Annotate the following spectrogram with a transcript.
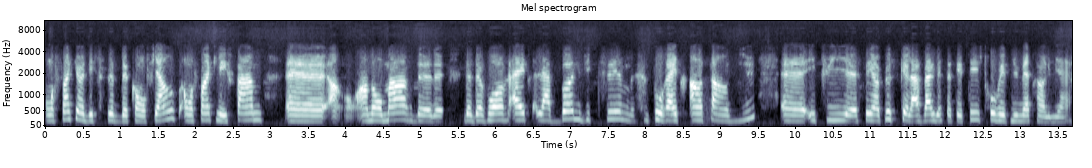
On sent qu'il y a un déficit de confiance. On sent que les femmes euh, en, ont marre de, de, de, devoir être la bonne victime pour être entendues. Euh, et puis, euh, c'est un peu ce que la vague de cet été, je trouve, est venue mettre en lumière.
